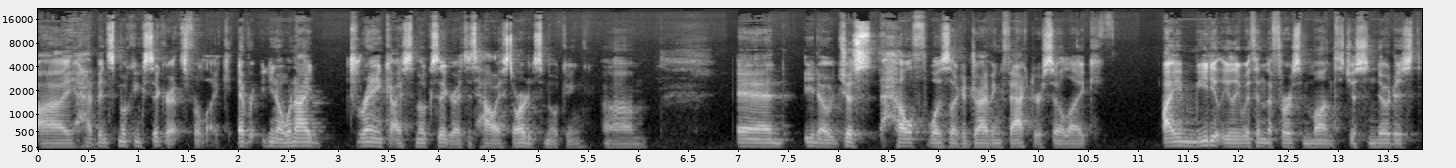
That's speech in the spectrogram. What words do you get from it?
i had been smoking cigarettes for like every you know when i drank i smoked cigarettes. It's how i started smoking. Um, and you know just health was like a driving factor. So like i immediately within the first month just noticed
